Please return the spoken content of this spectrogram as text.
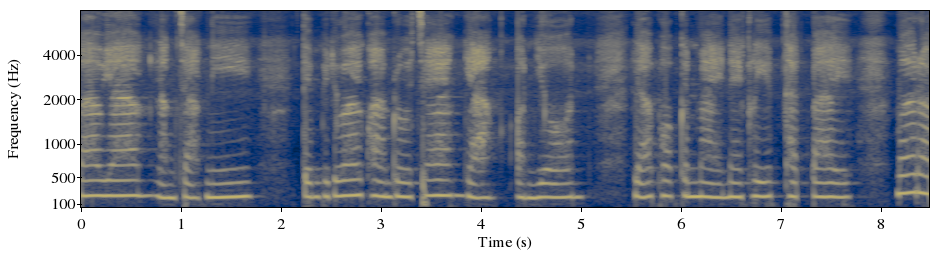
ก้าวย่างหลังจากนี้ เต็มไปด้วยความรู้แจ้งอย่าง อ่อนโยน แล้วพบกันใหม่ในคลิปถัดไป เมื่อเรา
